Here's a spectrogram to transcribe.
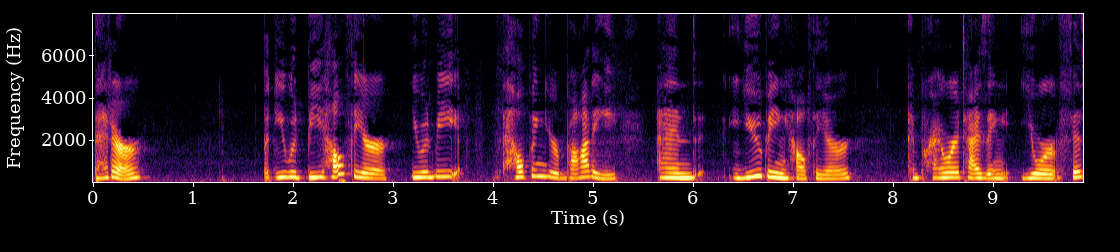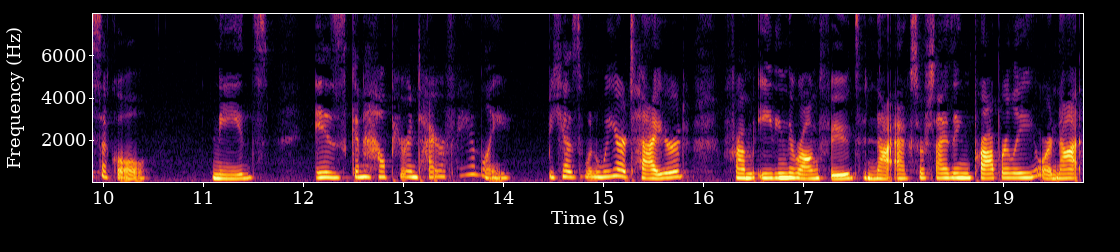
better, but you would be healthier. You would be helping your body and you being healthier and prioritizing your physical needs is going to help your entire family. Because when we are tired from eating the wrong foods and not exercising properly or not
